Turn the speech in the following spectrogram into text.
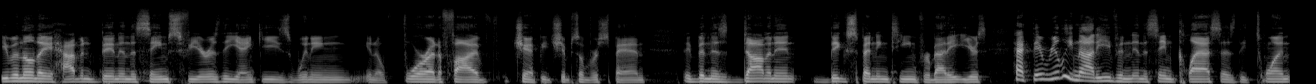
Even though they haven't been in the same sphere as the Yankees, winning you know four out of five championships over span, they've been this dominant, big spending team for about eight years. Heck, they're really not even in the same class as the 20,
